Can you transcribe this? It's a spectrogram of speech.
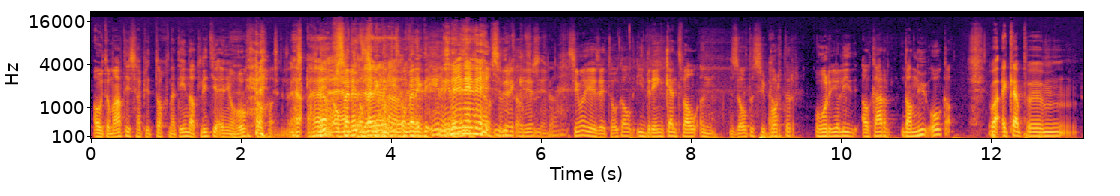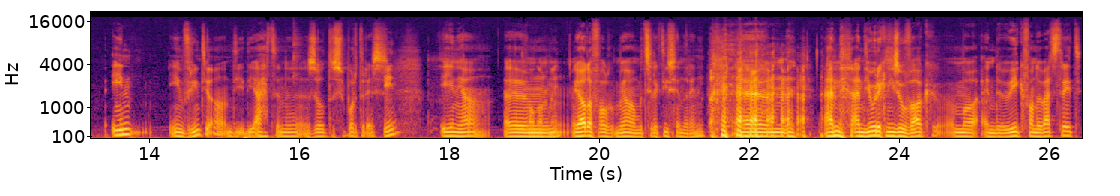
automatisch heb je toch meteen dat liedje in je hoofd. Toch? Nee, of, ben ik, of, ben ik, of ben ik de enige? Nee, nee, nee. absoluut, iedere keer, absoluut, ja. ja. Simon, jij zei het ook al, iedereen kent wel een Zulte supporter. Horen jullie elkaar dan nu ook al? Ik heb ehm, één, één vriend ja, die, die echt een uh, zoute supporter is. Eén? Eén, ja. Mee? Ja, dat valt ja, moet selectief zijn daarin. hè. Ehm, en, en die hoor ik niet zo vaak. Maar in de week van de wedstrijd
